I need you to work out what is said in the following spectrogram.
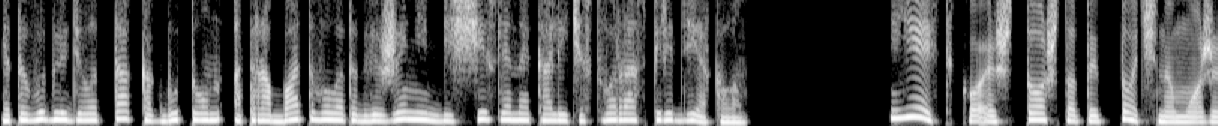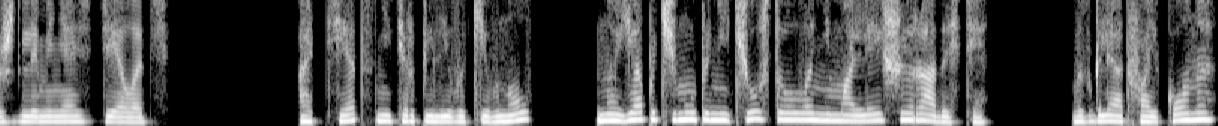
Это выглядело так, как будто он отрабатывал это движение бесчисленное количество раз перед зеркалом. «Есть кое-что, что ты точно можешь для меня сделать». Отец нетерпеливо кивнул, но я почему-то не чувствовала ни малейшей радости. Взгляд Фалькона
